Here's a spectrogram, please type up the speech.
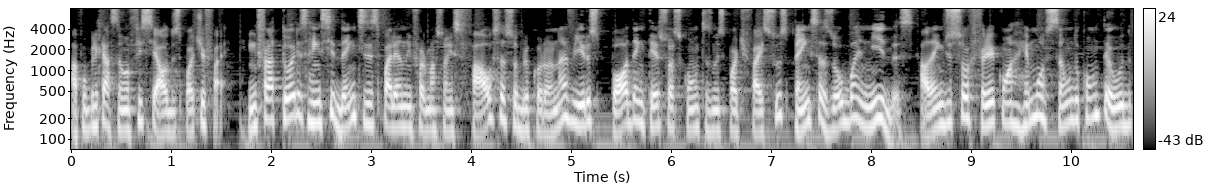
a publicação oficial do Spotify. Infratores reincidentes espalhando informações falsas sobre o coronavírus podem ter suas contas no Spotify suspensas ou banidas, além de sofrer com a remoção do conteúdo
